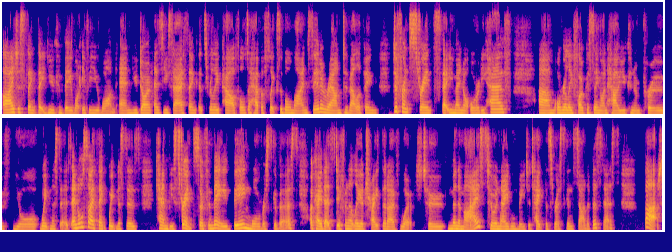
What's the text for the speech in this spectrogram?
I just think that you can be whatever you want. And you don't, as you say, I think it's really powerful to have a flexible mindset around developing different strengths that you may not already have. Um, or really focusing on how you can improve your weaknesses. And also, I think weaknesses can be strengths. So, for me, being more risk averse, okay, that's definitely a trait that I've worked to minimize to enable me to take this risk and start a business. But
